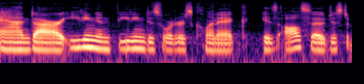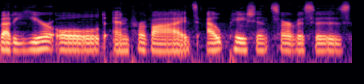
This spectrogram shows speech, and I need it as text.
And our Eating and Feeding Disorders Clinic is also just about a year old and provides outpatient services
